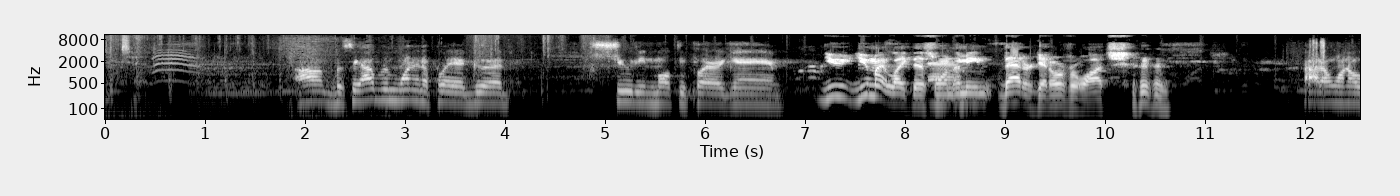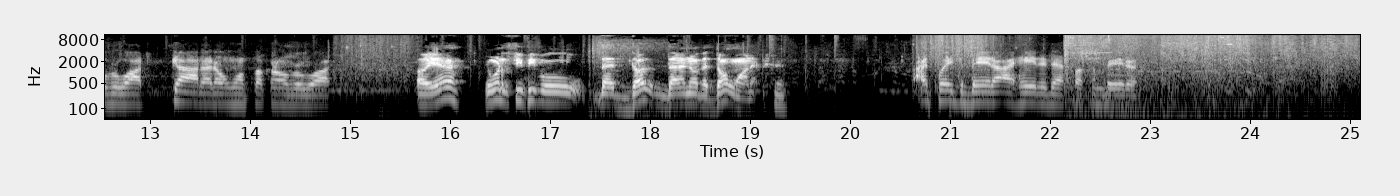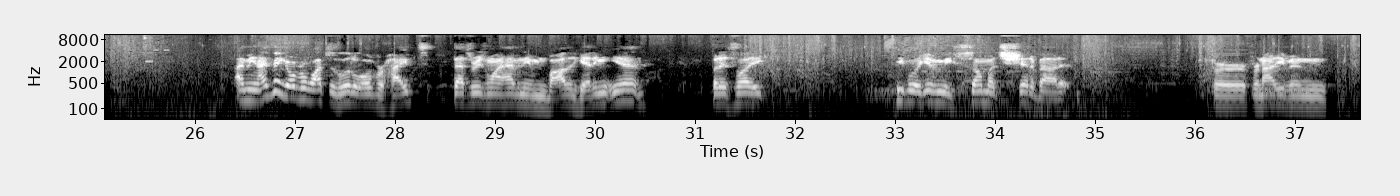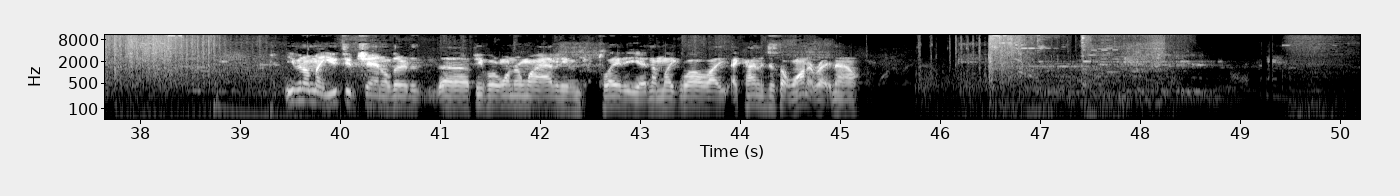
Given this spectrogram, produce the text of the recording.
snake's head. Um, but see, I've been wanting to play a good shooting multiplayer game. You you might like this one. I mean, that or get Overwatch. I don't want Overwatch. God, I don't want fucking Overwatch. oh yeah, you're one of the few people that does that I know that don't want it. I played the beta. I hated that fucking beta. I mean, I think Overwatch is a little overhyped. That's the reason why I haven't even bothered getting it yet. But it's like people are giving me so much shit about it for for not even even on my YouTube channel. There, uh, people are wondering why I haven't even played it yet, and I'm like, well, I, I kind of just don't want it right now.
